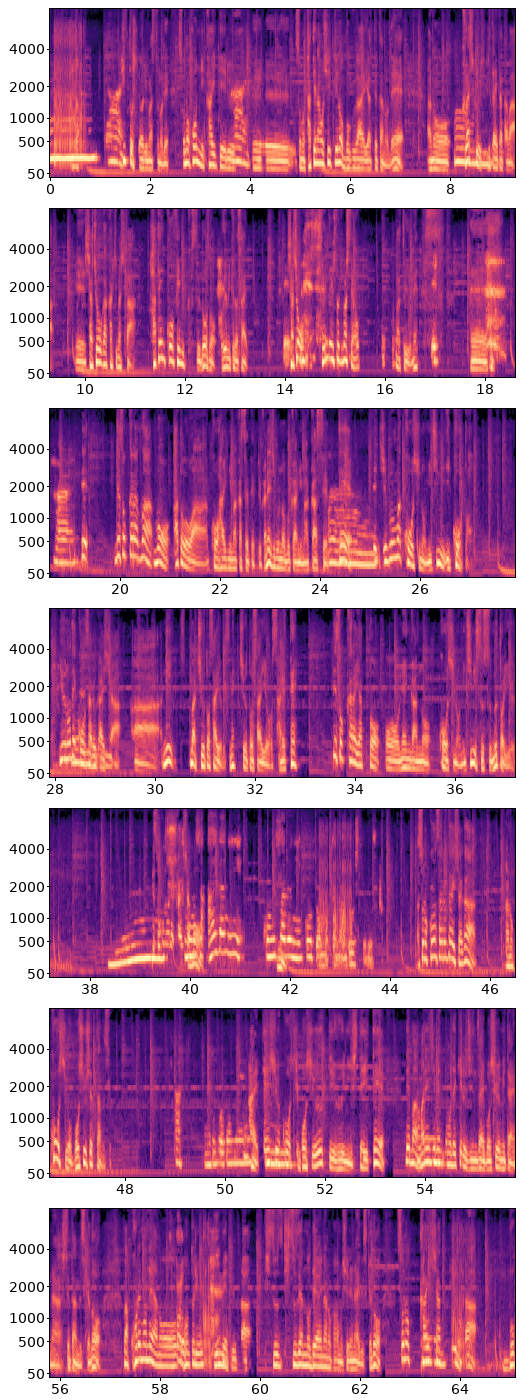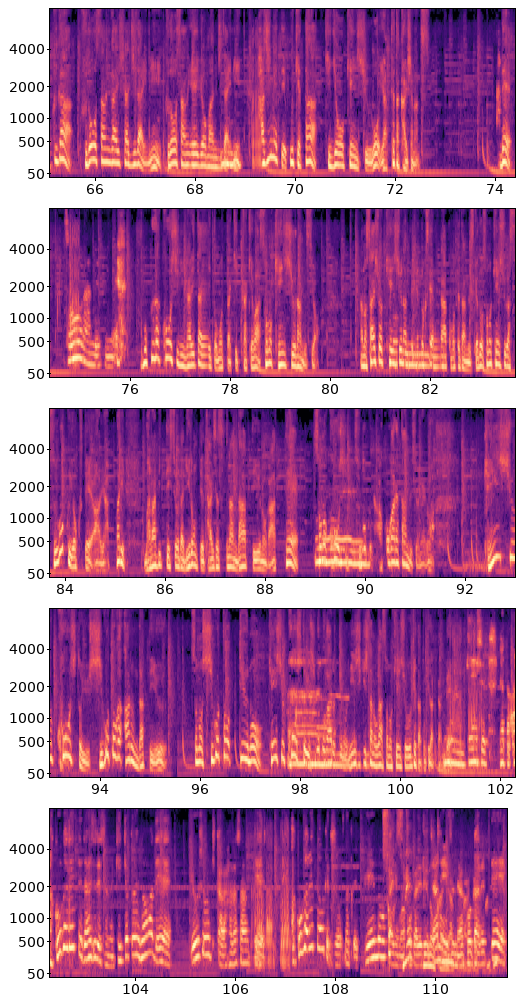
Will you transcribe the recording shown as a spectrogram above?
はい。ヒットしておりますので、その本に書いている、はい。えーその立て直しっていうのを僕がやってたので、あの、うん詳しく知りたい方は、えー社長が書きました、破天荒フェニックスどうぞお読みください。社長、宣伝しときましたよ。まあ、というね。えーはい。で、そこから、まあ、もう、あとは後輩に任せてっていうかね、自分の部下に任せて、うんで、自分は講師の道に行こうと。いうので、うんコンサル会社に、まあ、中途採用ですね。中途採用されて、で、そこからやっと、お念願の講師の道に進むという。うんでそこのね会社も間にコンサルに行こうと思ったのはどうしてですか、そのコンサル会社が、あの、講師を募集してたんですよ。なるほどね。はい。研修講師募集っていうふうにしていて、で、まあ、うんマネジメントもできる人材募集みたいなしてたんですけど、まあ、これもね、あの、はい本当に運命というか、必必然の出会いなのかもしれないですけど、その会社っていうのが、僕が不動産会社時代に、不動産営業マン時代に、初めて受けた企業研修をやってた会社なんです。で、そうなんですね。僕が講師になりたいと思ったきっかけは、その研修なんですよ。あの、最初は研修なんてめんどくせえなと思ってたんですけど、その研修がすごく良くて、あやっぱり学びって必要だ、理論って大切なんだっていうのがあって、その講師にすごく憧れたんですよね。うわ、研修講師という仕事があるんだっていう、その仕事っていうのを、研修講師という仕事があるっていうのを認識したのが、その研修を受けた時だったんで、うん、研修。やっぱ憧れって大事ですよね。結局今まで、幼少期から原さんって憧れたわけでしょ？だって芸能界にも憧れて、ねャニーズに憧れて、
